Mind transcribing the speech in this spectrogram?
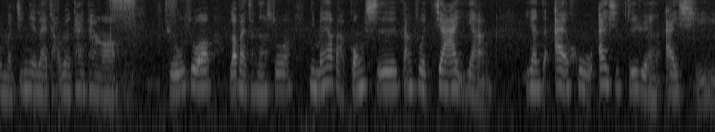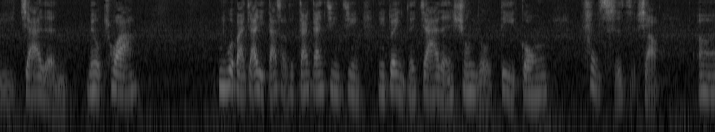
我们今天来讨论看看哦。比如说，老板常常说，你们要把公司当做家一样。一样的爱护、爱惜资源、爱惜家人，没有错啊。你会把家里打扫得干干净净，你对你的家人兄友弟恭、父慈子孝。呃，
